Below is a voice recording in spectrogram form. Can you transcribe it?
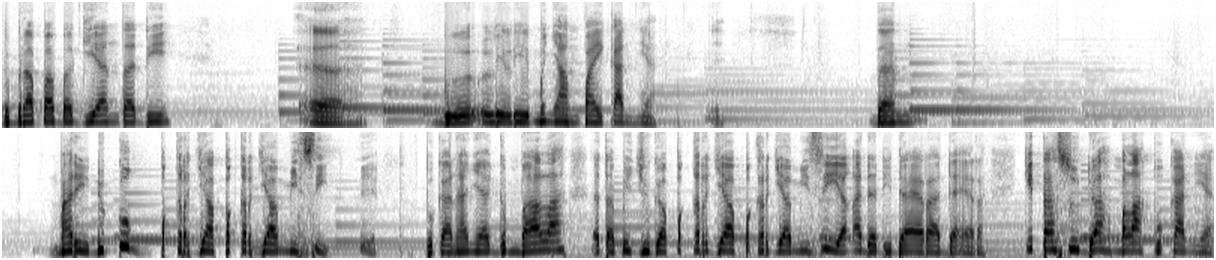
Beberapa bagian tadi eh, Bu Lili menyampaikannya. Ya. Dan mari dukung pekerja-pekerja misi. Bukan hanya gembala, tetapi juga pekerja-pekerja misi yang ada di daerah-daerah. Kita sudah melakukannya.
